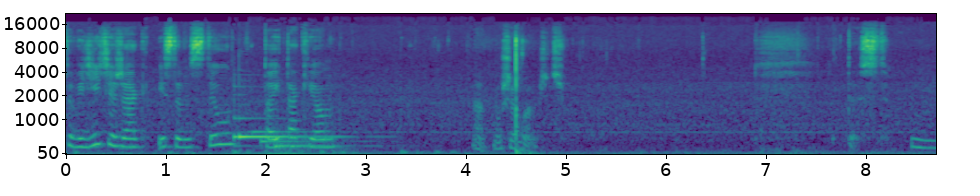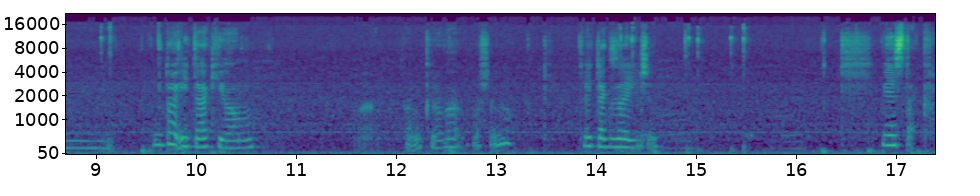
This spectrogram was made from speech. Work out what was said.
to widzicie, że jak jestem z tyłu, to i tak ją. A, muszę włączyć. Test. Mm, No to i tak ją. Tam krowa poszedł. To i tak zaliczy. Więc tak.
